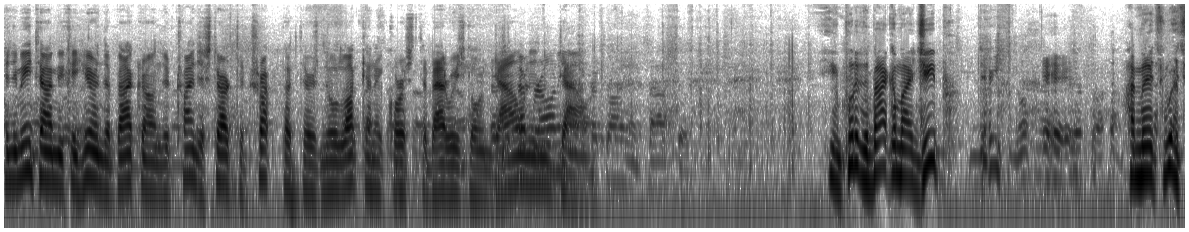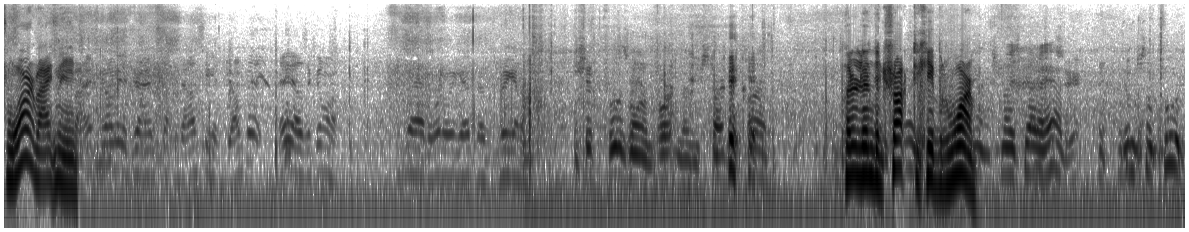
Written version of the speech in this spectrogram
In the meantime, you can hear in the background they're trying to start the truck, but there's no luck, and of course the battery's going down and down. You can put it in the back of my Jeep. I mean, it's, it's warm, I mean. You want me to drive something down so you can? Hey, how's it going? Dad, what do we got that's big enough? Shit, food's more important than starting the car. Put it in the truck to keep it warm. It's nice guy to have. Give him some food.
